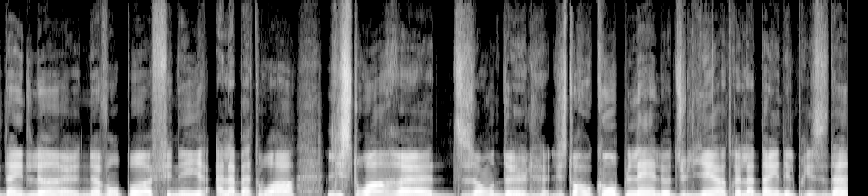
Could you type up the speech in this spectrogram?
dindes-là euh, ne vont pas finir à l'abattoir. L'histoire, disons, de l'histoire au complet du lien entre la dinde et le président,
